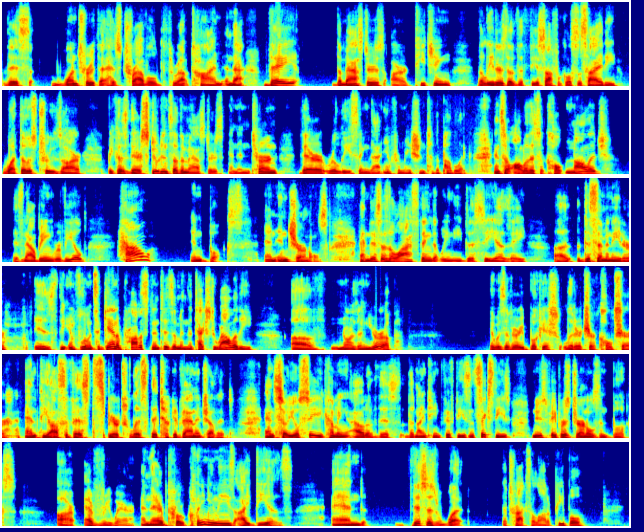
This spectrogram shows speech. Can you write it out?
This one truth that has traveled throughout time, and that they, the masters, are teaching the leaders of the Theosophical Society what those truths are because they're students of the masters, and in turn, they're releasing that information to the public. And so all of this occult knowledge is now being revealed. How? In books and in journals. And this is the last thing that we need to see as a uh, disseminator is the influence again of Protestantism in the textuality of Northern Europe it was a very bookish literature culture, and theosophists, spiritualists, they took advantage of it. And so you'll see coming out of this, the 1950s and 60s, newspapers, journals, and books are everywhere, and they're proclaiming these ideas. And this is what attracts a lot of people.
